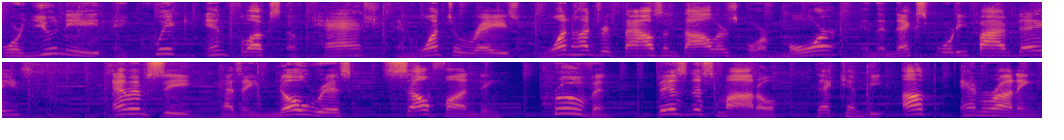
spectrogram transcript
or you need a quick influx of cash and want to raise $100,000 or more in the next 45 days, MMC has a no risk, self funding, proven business model that can be up and running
